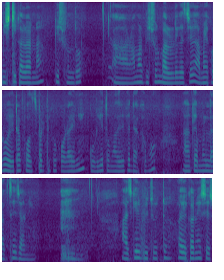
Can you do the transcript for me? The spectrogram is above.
মিষ্টি কালার না, কি সুন্দর। আর আমার ভীষণ ভালো লেগেছে। আমি এখনও এটা ফলস পারপিকও করাইনি, করিয়ে তোমাদেরকে দেখাবো। কেমন লাগছে জানিও। আজকের ভিডিওটা এখানেই শেষ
